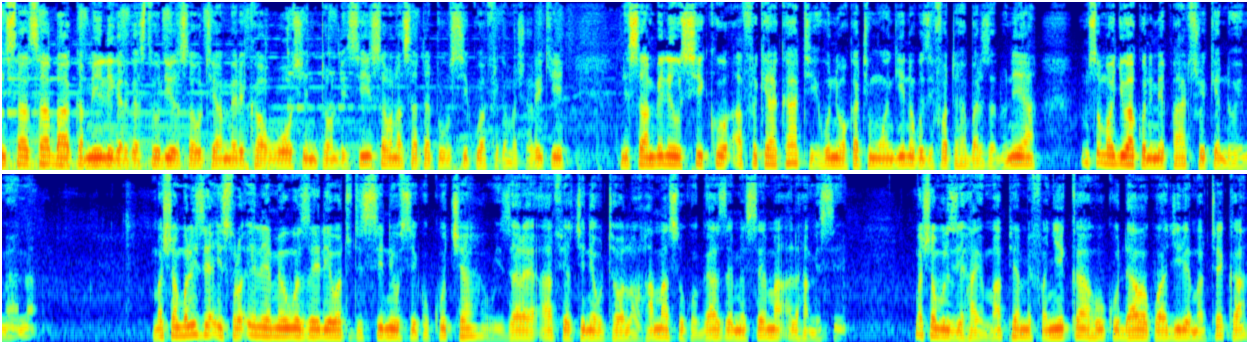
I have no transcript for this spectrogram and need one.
Ni saa saba kamili katika studio za Sauti ya Amerika, Washington DC, sawa na saa tatu usiku Afrika Mashariki. Ni saa mbili usiku Afrika ya Kati. Huu ni wakati mwingine wa kuzifuata habari za dunia. Msomaji wako ni mipatrick Nduimana. Mashambulizi ya Israeli yameua zaidi ya watu 90 usiku kucha, wizara ya afya chini ya utawala wa Hamas huko Gaza imesema Alhamisi. Mashambulizi hayo mapya yamefanyika huku dawa kwa ajili ya mateka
